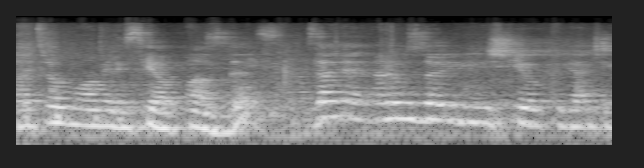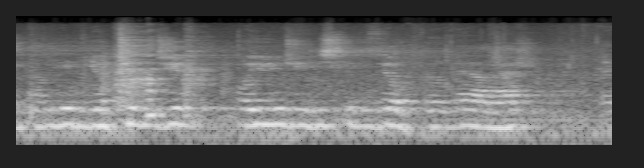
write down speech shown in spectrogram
patron muamelesi yapmazdı. Zaten aramızda öyle bir ilişki yoktu gerçekten. Bir yapımcı, oyuncu ilişkimiz yoktu. Beraber e,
